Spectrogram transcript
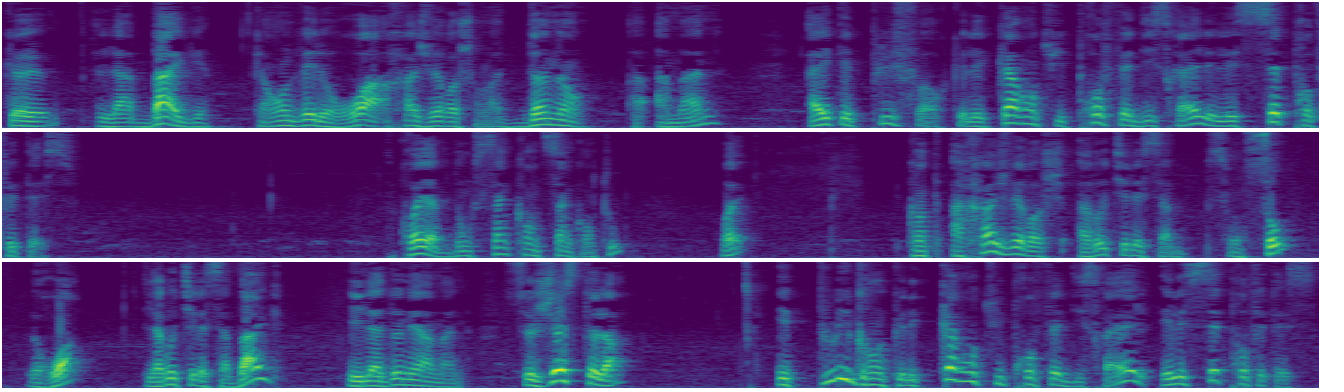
que la bague qu'a enlevé le roi Achashverosh en la donnant à Aman a été plus fort que les 48 prophètes d'Israël et les 7 prophétesses. Incroyable, donc 55 en tout. Ouais. Quand Achashverosh a retiré son sceau, le roi, il a retiré sa bague et il a donné à Aman. Ce geste-là est plus grand que les 48 prophètes d'Israël et les 7 prophétesses.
